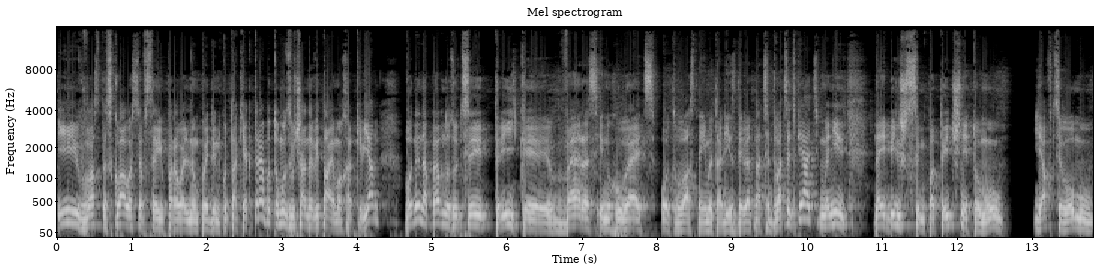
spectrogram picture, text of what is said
і, власне, склалося все і в паралельному поєдинку так, як треба. Тому, звичайно, вітаємо харків'ян. Вони, напевно, з цієї трійки. Верес, Інгулець, от, власне, і Металіст 1925 мені найбільш симпатичні, тому я в цілому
